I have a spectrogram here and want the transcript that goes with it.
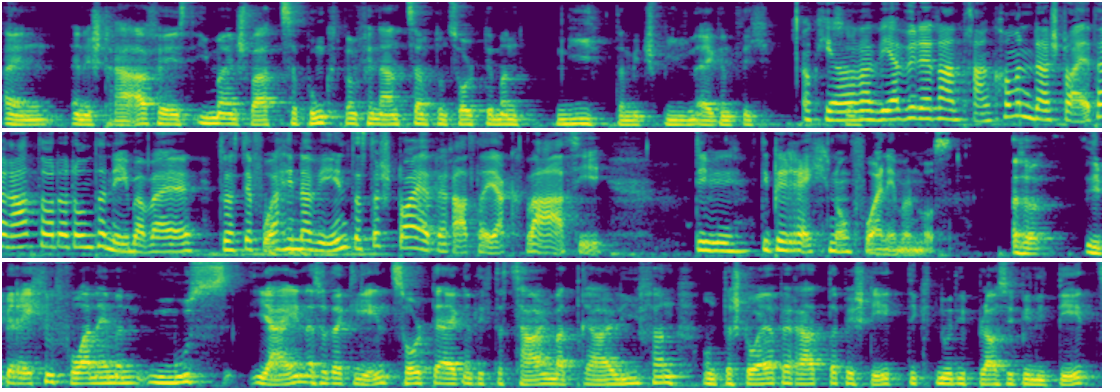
ein, eine Strafe ist immer ein schwarzer Punkt beim Finanzamt und sollte man nie damit spielen eigentlich. Okay, so. aber wer würde dann drankommen? Der Steuerberater oder der Unternehmer? Weil du hast ja vorhin erwähnt, dass der Steuerberater ja quasi die, die Berechnung vornehmen muss. Also die Berechnung vornehmen muss jein, also der Klient sollte eigentlich das Zahlenmaterial liefern und der Steuerberater bestätigt nur die Plausibilität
